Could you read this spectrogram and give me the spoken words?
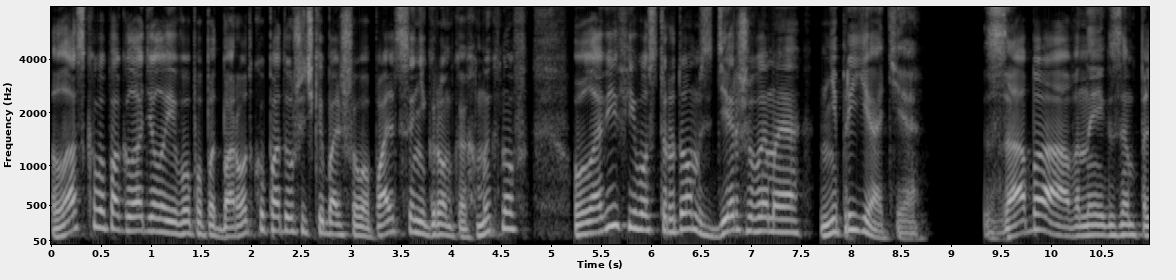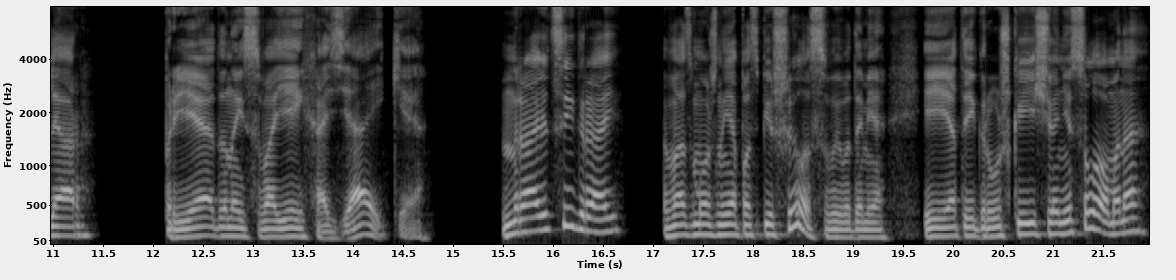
Ласково погладила его по подбородку подушечкой большого пальца, негромко хмыкнув, уловив его с трудом сдерживаемое неприятие. «Забавный экземпляр, преданный своей хозяйке. Нравится – играй. Возможно, я поспешила с выводами, и эта игрушка еще не сломана».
